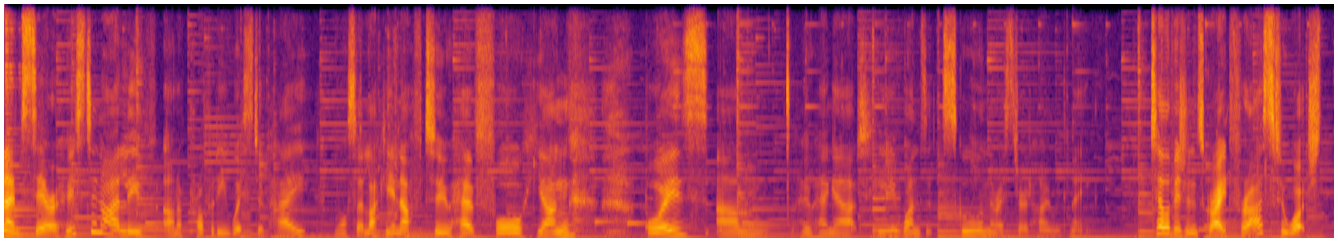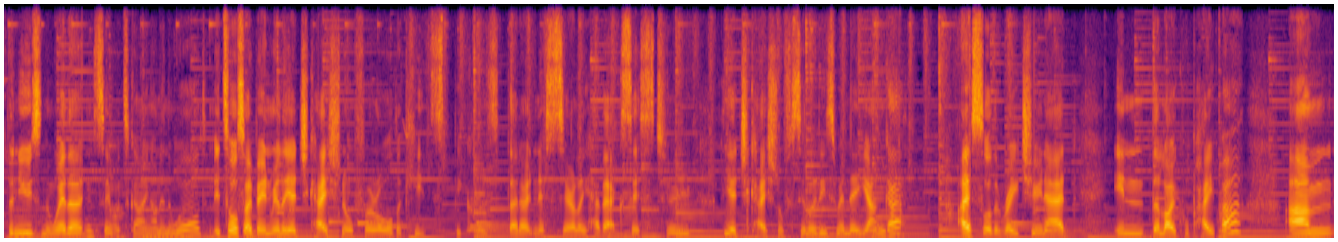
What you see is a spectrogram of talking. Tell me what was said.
name's Sarah Houston. I live on a property west of Hay. I'm also lucky enough to have four young boys um, who hang out here. One's at school and the rest are at home with me. Television's great for us to watch the news and the weather and see what's going on in the world. It's also been really educational for all the kids because they don't necessarily have access to the educational facilities when they're younger. I saw the Retune ad in the local paper. Um,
